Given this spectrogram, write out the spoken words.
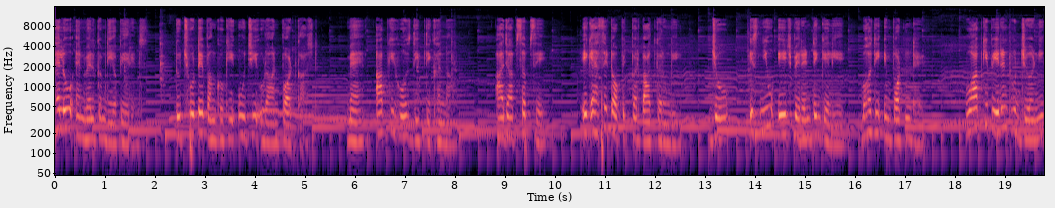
Hello and welcome dear parents to छोटे पंखों की ऊँची उड़ान पॉडकास्ट मैं आपकी होस्ट दीप्ति खन्ना। आज आप सबसे एक ऐसे टॉपिक पर बात करूँगी, जो इस न्यू एज पेरेंटिंग के लिए बहुत ही इंपॉर्टेंट है। वो आपकी पेरेंटहुड जर्नी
